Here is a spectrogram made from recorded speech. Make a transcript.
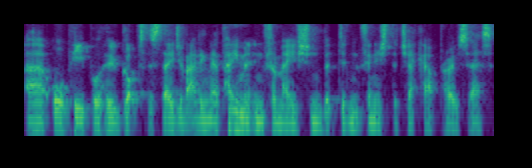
uh, or people who got to the stage of adding their payment information but didn't finish the checkout process.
